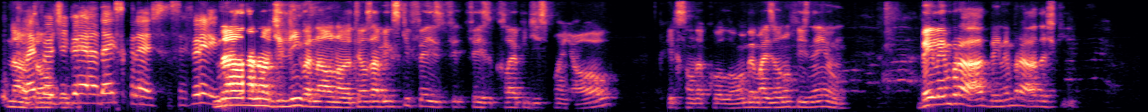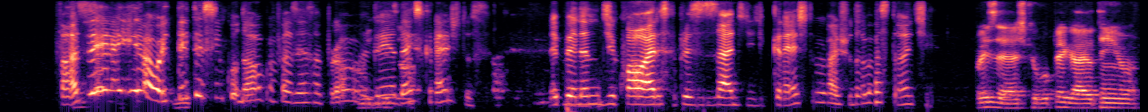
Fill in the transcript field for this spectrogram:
O não, clap então... é de ganhar 10 créditos, você fez? Não, não, de língua não, não. Eu tenho uns amigos que fez, fez o clap de espanhol, eles são da Colômbia, mas eu não fiz nenhum. Bem lembrado, bem lembrado, acho que. Fazer aí, ó, 85 dólares para fazer essa prova, ganha 10 créditos. Dependendo de qual área você precisar de crédito, ajuda bastante. Pois é, acho que eu vou pegar. Eu tenho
